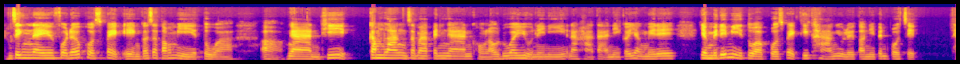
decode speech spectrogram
จริงใน folder prospect เองก็จะต้องมีตัวงานที่กำลังจะมาเป็นงานของเราด้วยอยู่ในนี้นะคะ แต่อันนี้ก็ยังไม่ได้ยังไม่ได้มีตัว prospect ที่ค้างอยู่เลยตอนนี้เป็นโปรเจกต์ แท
